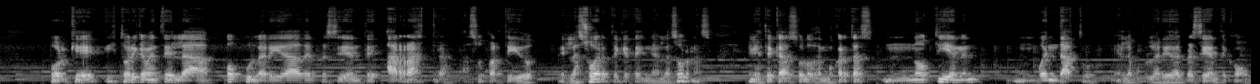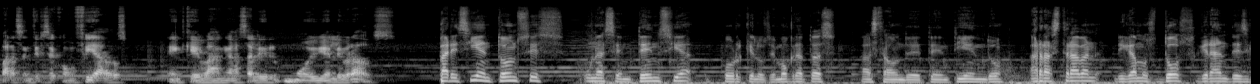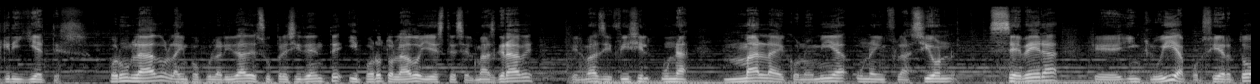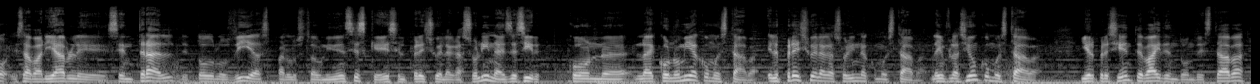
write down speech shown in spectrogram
porque históricamente la popularidad del presidente arrastra a su partido en la suerte que tenga en las urnas. En este caso, los demócratas no tienen un buen dato en la popularidad del presidente como para sentirse confiados en que van a salir muy bien librados. Parecía entonces una sentencia porque los demócratas, hasta donde te entiendo, arrastraban, digamos, dos grandes grilletes. Por un lado, la impopularidad de su presidente y por otro lado, y este es el más grave, el más difícil, una mala economía, una inflación severa que incluía, por cierto, esa variable central de todos los días para los estadounidenses que es el precio de la gasolina. Es decir, con eh, la economía como estaba, el precio de la gasolina como estaba, la inflación como estaba y el presidente Biden donde estaba,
